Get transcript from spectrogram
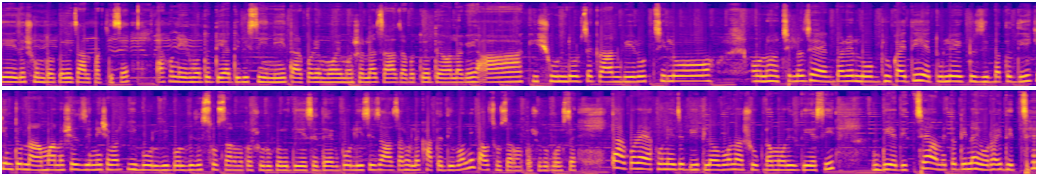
দিয়ে এই যে সুন্দর করে জাল পাড়তেছে। এখন এর মধ্যে দেয়া দিবি চিনি, তারপরে ময় মশলা, যা যাবতীয় দেওয়া লাগে। আ কি সুন্দর যে গ্রান বেরোচ্ছিল। মনে হচ্ছিল যে একবারে লোক ঢুকাই দিয়ে তুলে একটু জিব্বাতে দিই, কিন্তু না, মানুষের জিনিস আবার কি বলবি? বলবি যে সোসার মতো শুরু করে দিয়েছে। দেখ বলিছি যে আচার হলে খাতে দিব নি তাও সোসার মতো শুরু করছে। তারপরে এখন এই যে বিট লবণ আর শুকনো মরিচ দিয়েছি, দিয়ে দিচ্ছে। আমি তো দিনাই, ওরাই দিচ্ছে।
